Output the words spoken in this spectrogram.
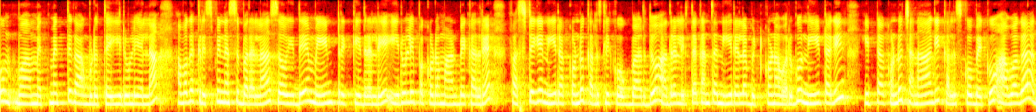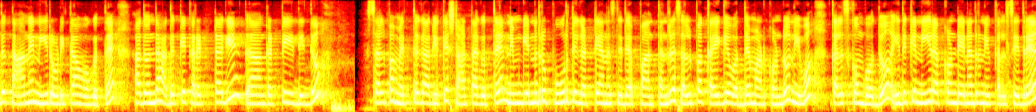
ಮೆತ್ತ ಮೆತ್ತಗೆ ಆಗ್ಬಿಡುತ್ತೆ ಈರುಳ್ಳಿ ಎಲ್ಲ. ಆವಾಗ ಕ್ರಿಸ್ಪಿನೆಸ್ ಬರಲ್ಲ. ಸೊ ಇದೇ ಮೇನ್ ಟ್ರಿಕ್ ಇದರಲ್ಲಿ ಈರುಳ್ಳಿ ಪಕೋಡ ಮಾಡಬೇಕಾದ್ರೆ ಫಸ್ಟಿಗೆ ನೀರು ಹಾಕ್ಕೊಂಡು ಕಲಿಸ್ಲಿಕ್ಕೆ ಹೋಗಬಾರ್ದು. ಅದರಲ್ಲಿರ್ತಕ್ಕಂಥ ನೀರೆಲ್ಲ ಬಿಟ್ಕೊಳೋವರೆಗೂ ನೀಟಾಗಿ ಹಿಟ್ಟು ಹಾಕ್ಕೊಂಡು ಚೆನ್ನಾಗಿ ಕಲಿಸ್ಕೋಬೇಕು. ಆವಾಗ ಅದು ತಾನೇ ನೀರು ಹೊಡಿತಾ ಹೋಗುತ್ತೆ. ಅದೊಂದು ಅದಕ್ಕೆ ಕರೆಕ್ಟಾಗಿ ಗಟ್ಟಿ ಇದ್ದಿದ್ದು ಸ್ವಲ್ಪ ಮೆತ್ತಗಾಗಲಿಕ್ಕೆ ಸ್ಟಾರ್ಟ್ ಆಗುತ್ತೆ. ನಿಮ್ಗೇನಾದರೂ ಪೂರ್ತಿ ಗಟ್ಟಿ ಅನ್ನಿಸ್ತಿದೆಯಪ್ಪ ಅಂತಂದರೆ ಸ್ವಲ್ಪ ಕೈಗೆ ಒದ್ದೆ ಮಾಡಿಕೊಂಡು ನೀವು ಕಲಿಸ್ಕೊಬೋದು. ಇದಕ್ಕೆ ನೀರು ಹಾಕ್ಕೊಂಡು ಏನಾದರೂ ನೀವು ಕಲಿಸಿದ್ರೆ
